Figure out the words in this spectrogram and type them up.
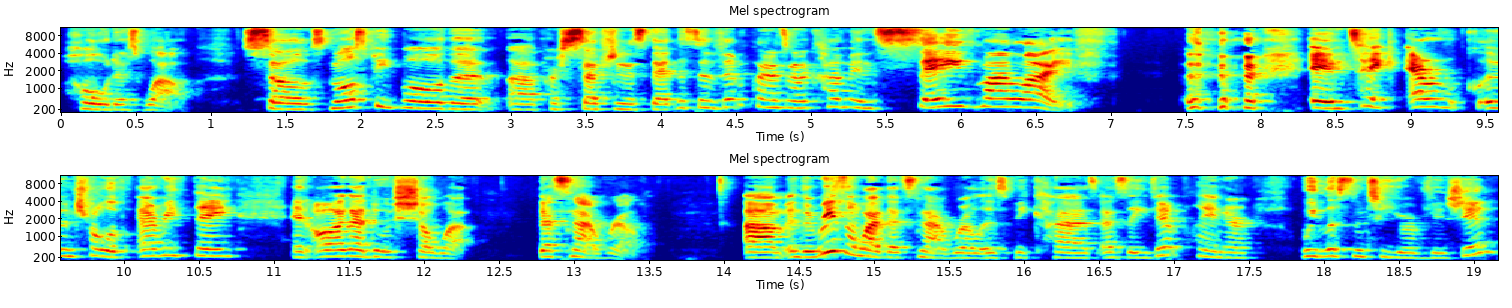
hold as well. So most people, the uh, perception is that this event planner is going to come and save my life and take every, control of everything, and all I got to do is show up. That's not real. Um, and the reason why that's not real is because as the event planner, we listen to your vision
